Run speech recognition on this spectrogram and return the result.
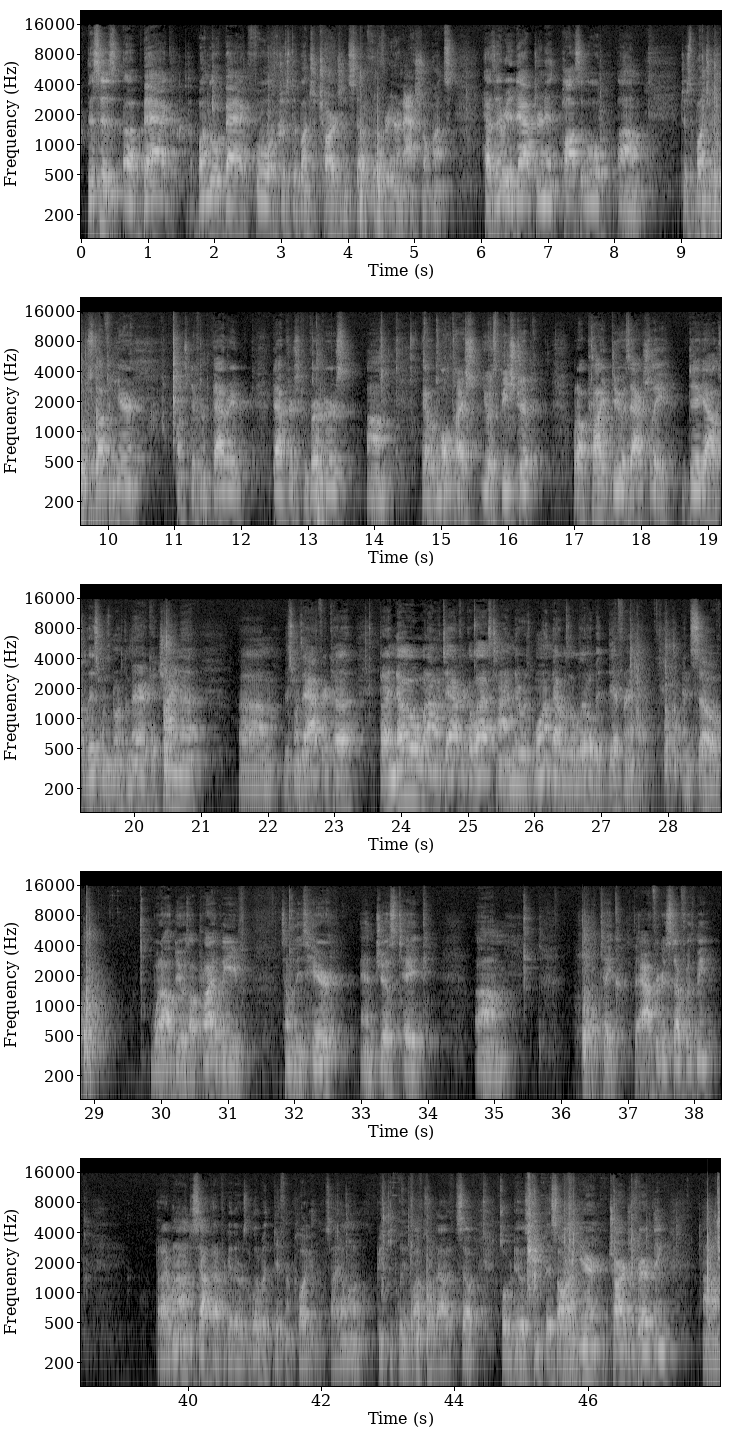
This is a bag, a bundle of bag full of just a bunch of charging stuff for international hunts. Has every adapter in it possible. Um, just a bunch of cool stuff in here. A bunch of different battery adapters, converters. Um, we have a multi-USB strip what I'll probably do is actually dig out, so this one's North America, China, um, this one's Africa, but I know when I went to Africa last time, there was one that was a little bit different, and so what I'll do is I'll probably leave some of these here and just take um, take the Africa stuff with me but I went on to South Africa, there was a little bit different plugin, so I don't want to be completely lost without it. So what we'll do is keep this all on here, charger for everything. Um,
